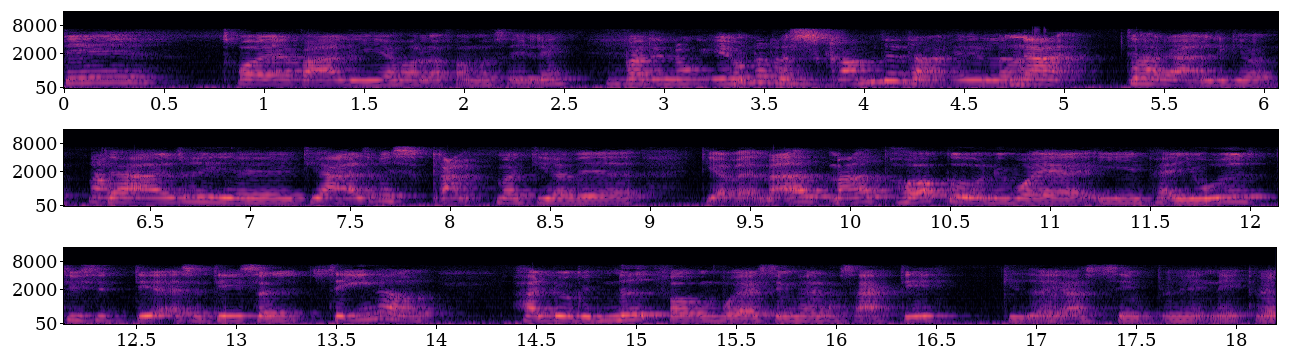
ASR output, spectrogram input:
det tror jeg bare lige, jeg holder for mig selv, ikke? Var det nogle evner, der skræmte dig, eller? Nej, det har det aldrig gjort. Nej. Det har aldrig, øh, de har aldrig skræmt mig. De har været, de har været meget, meget pågående, hvor jeg i en periode, disse, det, altså det er så senere, har lukket ned for dem, hvor jeg simpelthen har sagt, det gider Ja. jeg simpelthen ikke. Ja,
